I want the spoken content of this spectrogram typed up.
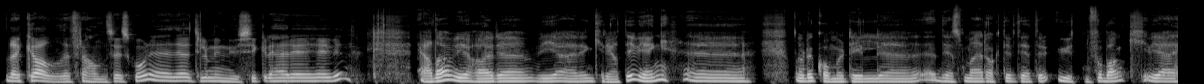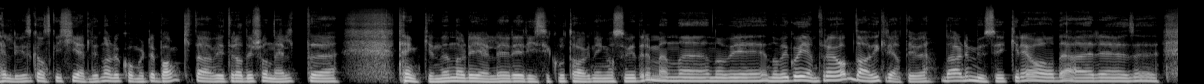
Det er ikke alle fra Handelshøyskolen? Det er til og med musikere her, Øyvind? Ja da, vi, har, eh, vi, er en kreativ gjeng eh, når det kommer til eh, det som er aktiviteter utenfor bank. Vi er heldigvis ganske kjedelige når det kommer til bank. Da er vi tradisjonelt tenkende når det gjelder risikotagning osv. Men når vi, når vi går hjem fra jobb, da er vi kreative. Da er det musikere, og det er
